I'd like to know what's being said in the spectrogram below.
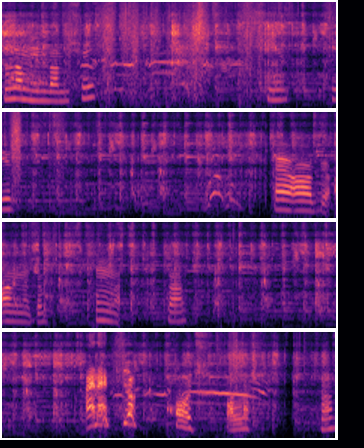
Kullanmıyorum ben bir şey. Bir, bir, He abi anladım. Şunu ben. Ana çok hoş. Allah. Lan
